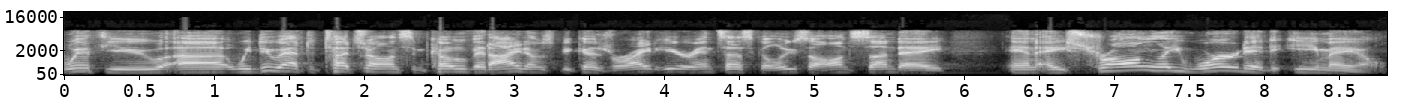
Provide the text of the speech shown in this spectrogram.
with you. Uh, we do have to touch on some COVID items because right here in Tuscaloosa on Sunday, in a strongly worded email,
